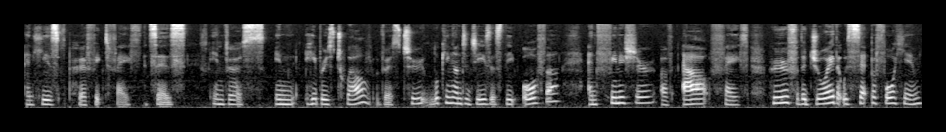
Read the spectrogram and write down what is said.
and his perfect faith. It says in verse in Hebrews 12 verse 2 looking unto Jesus the author and finisher of our faith who for the joy that was set before him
